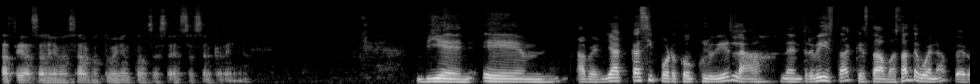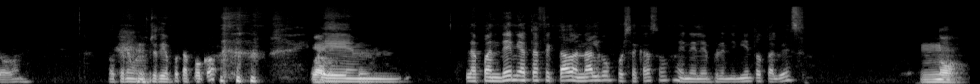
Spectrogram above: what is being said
así ha salido, es algo tuyo, entonces ese es el cariño. Bien, em, a ver, ya casi por concluir la, entrevista, que está bastante buena, pero no tenemos mucho tiempo tampoco. Em, ¿La pandemia te ha afectado en algo, por si acaso, en el emprendimiento tal vez? No,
